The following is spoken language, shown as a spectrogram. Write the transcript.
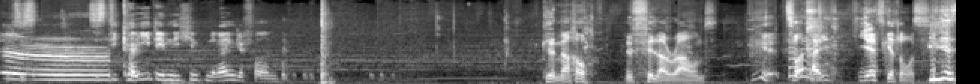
das ist die KI dem nicht hinten reingefahren. Genau. Eine Filler-Round. Zwei. Jetzt geht's los. Wie das,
